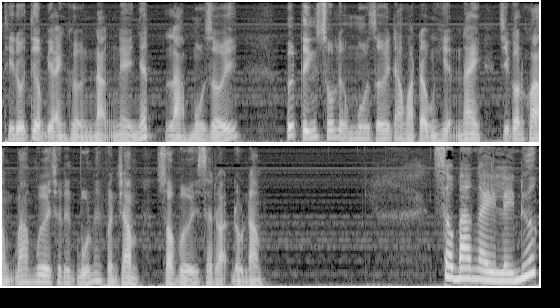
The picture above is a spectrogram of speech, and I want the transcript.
thì đối tượng bị ảnh hưởng nặng nề nhất là môi giới. Ước tính số lượng môi giới đang hoạt động hiện nay chỉ còn khoảng 30 cho đến 40% so với giai đoạn đầu năm. Sau 3 ngày lấy nước,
